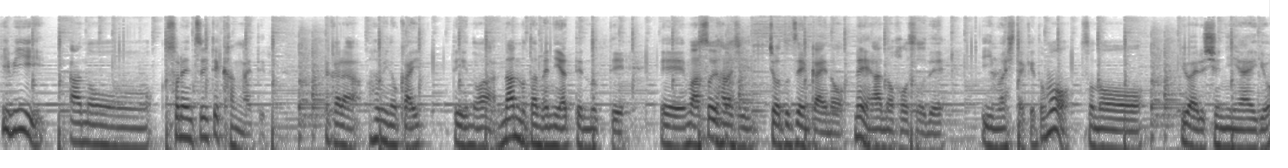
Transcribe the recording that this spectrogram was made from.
日々あのそれについて考えてる。だから「文の会」っていうのは何のためにやってんのって、えー、まあそういう話ちょうど前回のねあの放送で言いましたけどもそのいわゆる主任愛業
